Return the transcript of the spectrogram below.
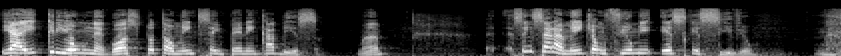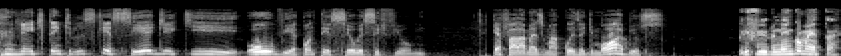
E aí criou um negócio totalmente sem pé nem cabeça. Né? Sinceramente, é um filme esquecível. A gente tem que esquecer de que houve, aconteceu esse filme. Quer falar mais uma coisa de Morbius? Prefiro nem comentar.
